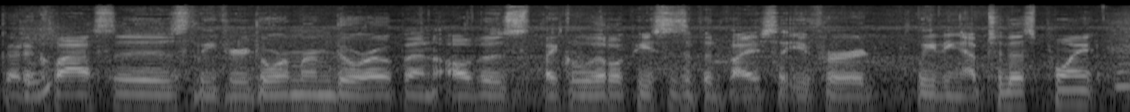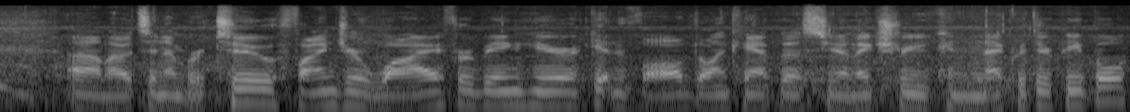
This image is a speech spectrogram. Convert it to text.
go to classes, leave your dorm room door open, all those like little pieces of advice that you've heard leading up to this point. Um, I would say number two, find your why for being here, get involved on campus. You know, make sure you connect with your people,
